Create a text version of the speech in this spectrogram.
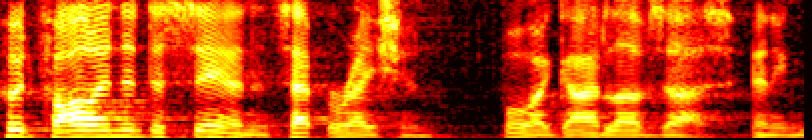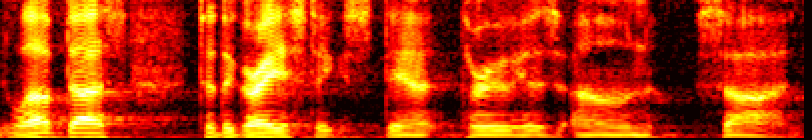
who had fallen into sin and separation. Boy, God loves us, and he loved us to the greatest extent through his own son.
